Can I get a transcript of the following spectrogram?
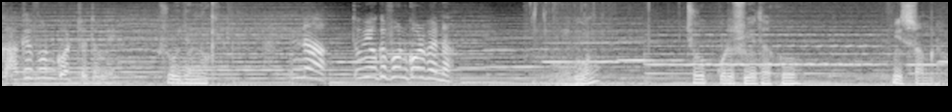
কাকে ফোন করছ তুমি? সৌজন্যকে। না তুমি ওকে ফোন করবে না। গুণ চুপ করে শুয়ে থাকো বিশ্রাম নাও।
